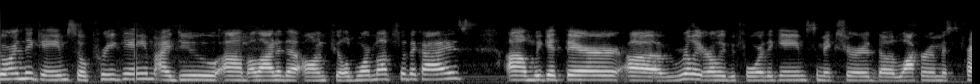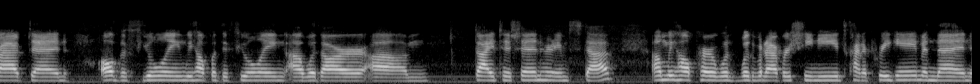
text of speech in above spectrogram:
During the game, so pre-game, I do um, a lot of the on-field warm-ups with the guys. Um, we get there uh, really early before the games to make sure the locker room is prepped and all the fueling. We help with the fueling uh, with our um, dietitian. Her name's Steph. Um, we help her with, with whatever she needs kind of pregame. And then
